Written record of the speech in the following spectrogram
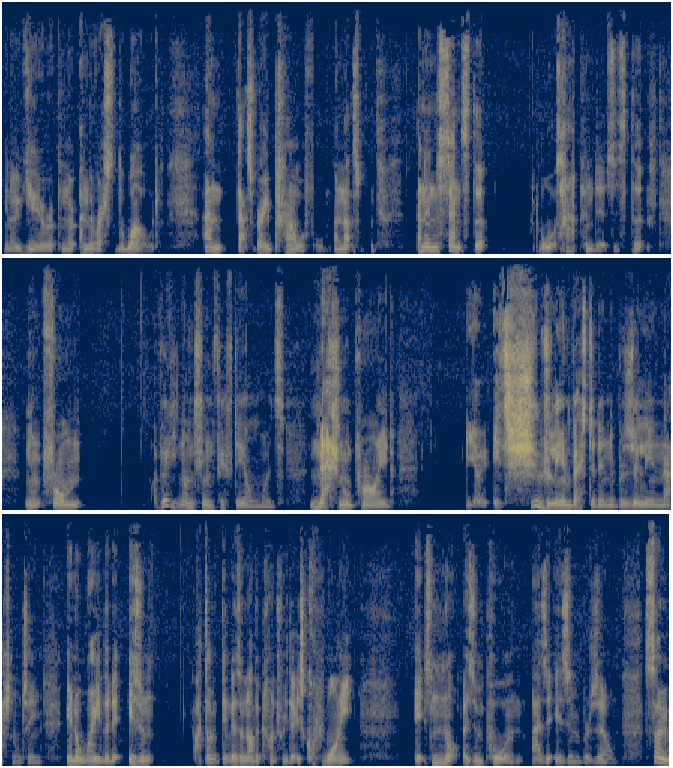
you know, Europe and the and the rest of the world. And that's very powerful. And that's and in the sense that what's happened is is that, you know, from really 1950 onwards, national pride you know, it's hugely invested in the Brazilian national team in a way that it isn't. I don't think there's another country that is quite. It's not as important as it is in Brazil. So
